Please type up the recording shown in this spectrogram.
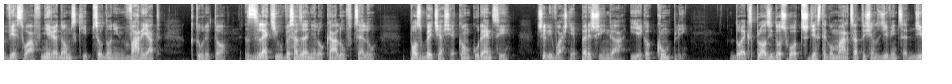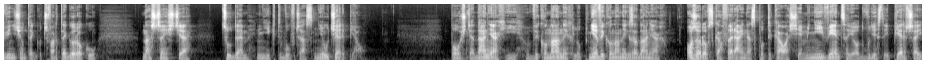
Wiesław Niewiadomski, pseudonim Wariat, który to zlecił wysadzenie lokalu w celu pozbycia się konkurencji, czyli właśnie Pershinga i jego kumpli. Do eksplozji doszło 30 marca 1994 roku. Na szczęście cudem nikt wówczas nie ucierpiał. Po śniadaniach i wykonanych lub niewykonanych zadaniach Ożarowska Ferajna spotykała się mniej więcej o 21,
